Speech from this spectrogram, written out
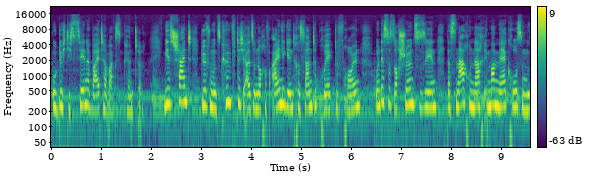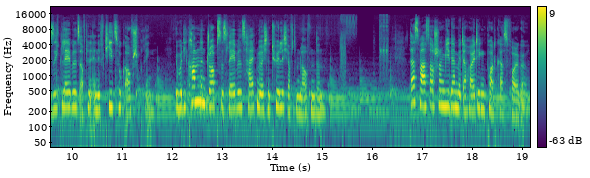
wodurch die Szene weiter wachsen könnte. Wie es scheint, dürfen wir uns künftig also noch auf einige interessante Projekte freuen und es ist auch schön zu sehen, dass nach und nach immer mehr große Musiklabels auf den NFT-Zug aufspringen. Über die kommenden Drops des Labels halten wir euch natürlich auf dem Laufenden. Das war's auch schon wieder mit der heutigen Podcast-Folge.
